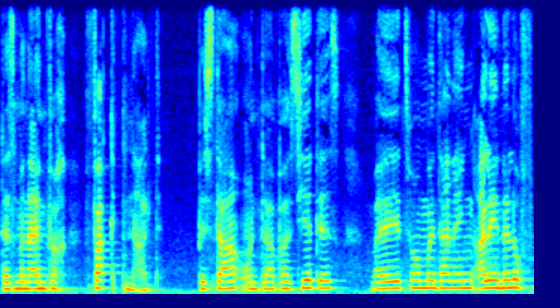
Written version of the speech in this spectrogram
dass man einfach Fakten hat, bis da und da passiert ist, weil jetzt momentan hängen alle in der Luft.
